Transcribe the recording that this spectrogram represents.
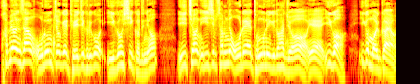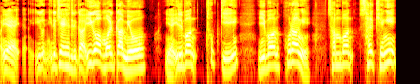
화면상 오른쪽에 돼지 그리고 이것이 있거든요. 2023년 올해의 동물이기도 하죠. 예, 이거, 이거 뭘까요? 예, 이거, 이렇게 해 드릴까? 이거 뭘까묘? 예, 1번 토끼, 2번 호랑이, 3번 살쾡이,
